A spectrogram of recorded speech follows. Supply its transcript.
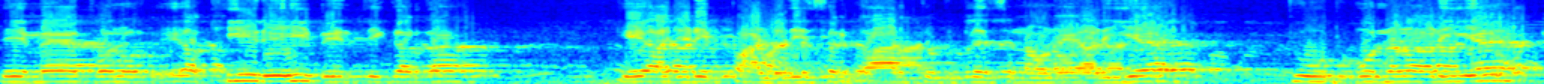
ਤੇ ਮੈਂ ਤੁਹਾਨੂੰ ਇਹ ਅਖੀਰ ਇਹੀ ਬੇਨਤੀ ਕਰਦਾ ਕਿ ਆ ਜਿਹੜੀ ਭੰਡ ਦੀ ਸਰਕਾਰ ਚੁਟਕਲੇ ਸੁਣਾਉਣੇ ਵਾਲੀ ਹੈ, ਝੂਠ ਬੋਲਣ ਵਾਲੀ ਹੈ।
